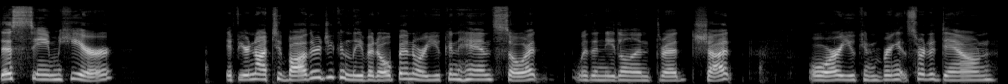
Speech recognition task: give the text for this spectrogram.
this seam here, if you're not too bothered, you can leave it open or you can hand sew it with a needle and thread shut, or you can bring it sort of down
